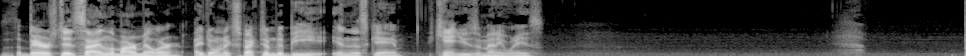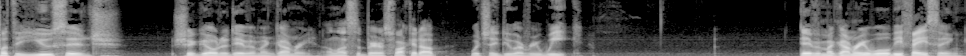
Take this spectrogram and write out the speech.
The Bears did sign Lamar Miller. I don't expect him to be in this game. You can't use him anyways. But the usage should go to David Montgomery unless the Bears fuck it up, which they do every week. David Montgomery will be facing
